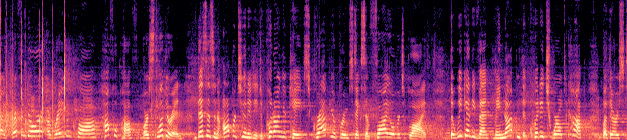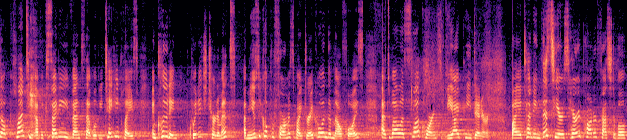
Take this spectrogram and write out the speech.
A Gryffindor, a Ravenclaw, Hufflepuff, or Slytherin, this is an opportunity to put on your capes, grab your broomsticks, and fly over to Blyth. The weekend event may not be the Quidditch World Cup, but there are still plenty of exciting events that will be taking place, including Quidditch tournaments, a musical performance by Draco and the Malfoys, as well as Slughorn's VIP dinner. By attending this year's Harry Potter Festival,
